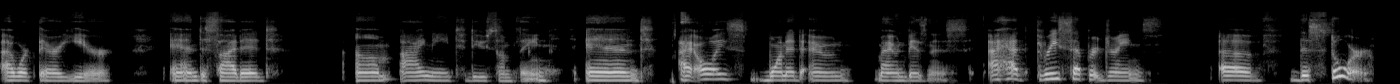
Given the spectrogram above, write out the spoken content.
I worked there a year and decided um, I need to do something. And I always wanted to own my own business. I had three separate dreams of this store,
